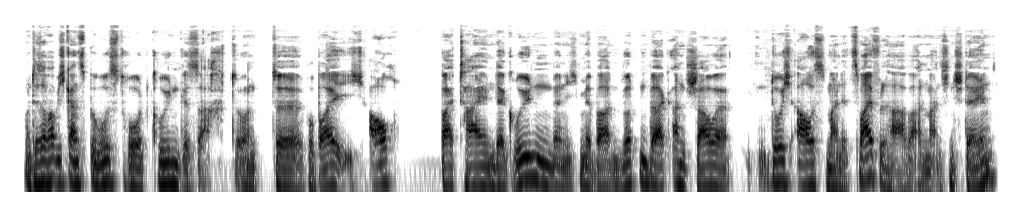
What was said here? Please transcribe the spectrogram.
Und deshalb habe ich ganz bewusst Rot-Grün gesagt. Und äh, wobei ich auch bei Teilen der Grünen, wenn ich mir Baden-Württemberg anschaue, durchaus meine Zweifel habe an manchen Stellen.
